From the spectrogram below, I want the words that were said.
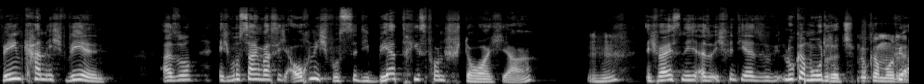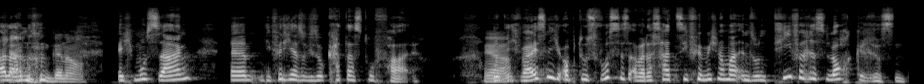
wen kann ich wählen? Also ich muss sagen, was ich auch nicht wusste, die Beatrice von Storch, ja. Mhm. Ich weiß nicht, also ich finde die ja so wie Luka Modric. Luka Modric. Für alle ja. anderen. Genau. Ich muss sagen, ähm, die finde ich ja sowieso katastrophal. Ja. Und ich weiß nicht, ob du es wusstest, aber das hat sie für mich nochmal in so ein tieferes Loch gerissen.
